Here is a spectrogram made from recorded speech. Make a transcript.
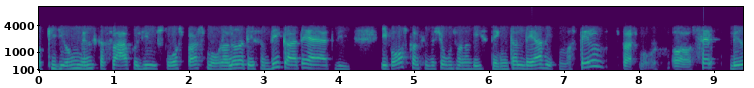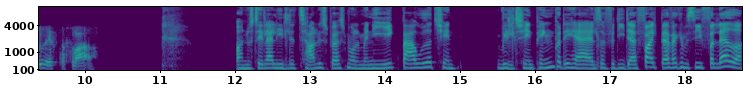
at give de unge mennesker svar på livets store spørgsmål. Og noget af det, som vi gør, det er, at vi i vores konfirmationsundervisning, der lærer vi dem at stille spørgsmål og selv lede efter svaret. Og nu stiller jeg lige et lidt tavligt spørgsmål, men I er ikke bare ude at tjene vil tjene penge på det her, altså fordi der er folk, der, hvad kan man sige, forlader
